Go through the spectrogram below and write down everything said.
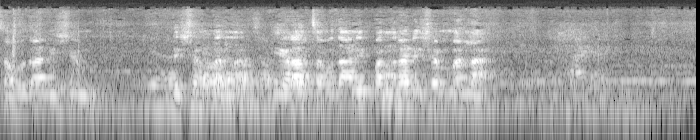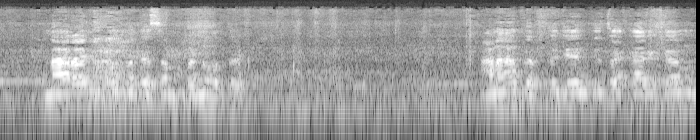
चौदा डिसेंबर डिसेंबरला तेरा चौदा आणि पंधरा डिसेंबरला नारायणपूरमध्ये संपन्न होतोय. आणि हा दत्त जयंतीचा कार्यक्रम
